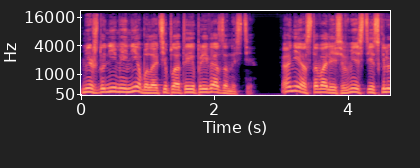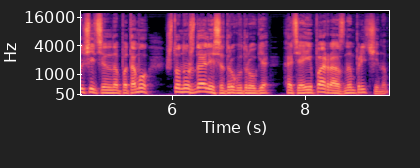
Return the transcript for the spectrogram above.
между ними не было теплоты и привязанности. Они оставались вместе исключительно потому, что нуждались друг в друге, хотя и по разным причинам.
